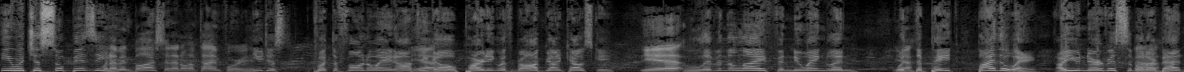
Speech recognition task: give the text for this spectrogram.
You were just so busy. When I'm in Boston, I don't have time for you. and you just put the phone away and off Yeah. you go, partying with Rob Gronkowski, yeah. living the life in New England with Yeah. the pay. By the way, are you nervous about Uh, our bet?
